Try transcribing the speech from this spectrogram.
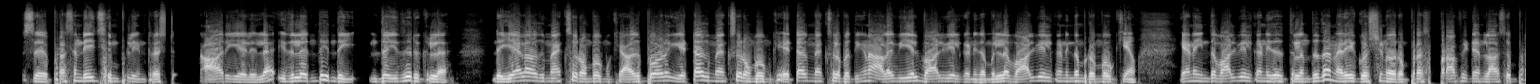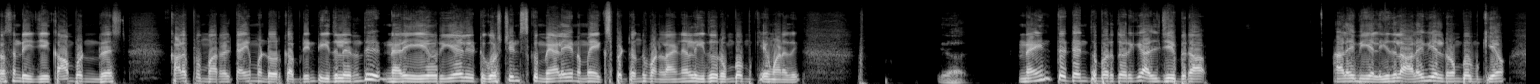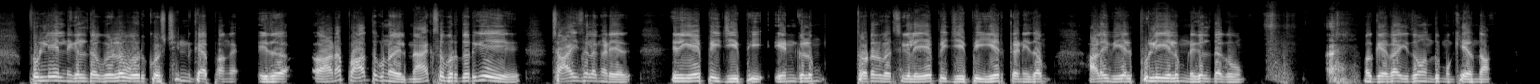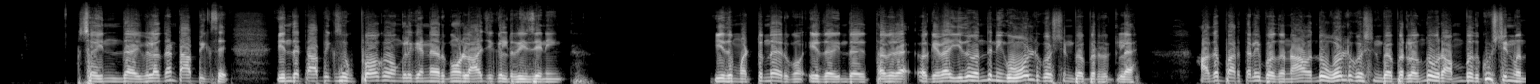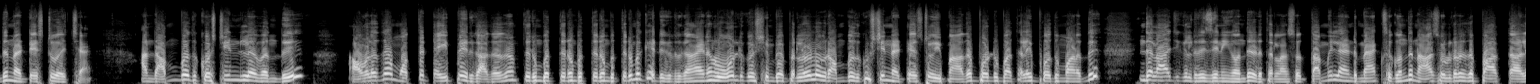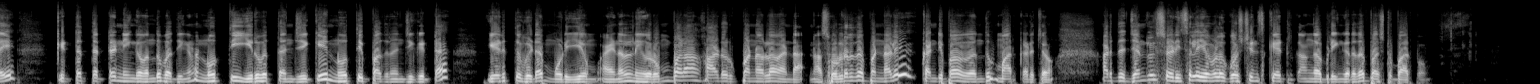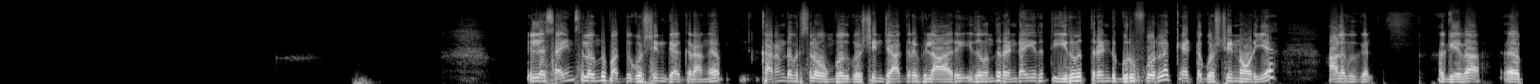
percentage simple interest ஆறு ஏழில் இதுலேருந்து இந்த இந்த இது இருக்குல்ல இந்த ஏழாவது மேக்ஸ் ரொம்ப முக்கியம். அது போல் எட்டாவது மேக்ஸ் ரொம்ப முக்கியம். எட்டாவது மேக்ஸில் பார்த்தீங்கன்னா அளவியல் வாழ்வியல் கணிதம். இல்லை வாழ்வியல் கணிதம் ரொம்ப முக்கியம். ஏன்னா இந்த வாழ்வியல் கணிதத்துலேருந்து தான் நிறைய கொஸ்டின் வரும். Press profit and loss percentage compound interest கலப்பு மாறல் டைம் அண்ட் ஒர்க் அப்படின்ட்டு இதுலேருந்து நிறைய ஒரு ஏழு எட்டு கொஸ்டின்ஸ்க்கு மேலேயே நம்ம எக்ஸ்பெக்ட் வந்து பண்ணலாம். அதனால இது ரொம்ப முக்கியமானது. நைன்த்து டென்த்து பொறுத்த வரைக்கும் அல்ஜிப்ரா அளவியல். இதில் அளவியல் ரொம்ப முக்கியம். புள்ளியல் நிகழ்தகவுல ஒரு கொஸ்டின் கேட்பாங்க. இது ஆனால் பார்த்துக்கணும். மேக்ஸை பொறுத்த வரைக்கும் சாய்ஸ் எல்லாம் கிடையாது. இது ஏபிஜிபி எண்களும் தொடர் வரிசைகள் ஏபிஜிபி இயற்கணிதம் அளவியல் புள்ளியலும் நிகழ்த்தகவும் ஓகேவா இதுவும் வந்து முக்கியம்தான். ஸோ இந்த இவ்வளோ தான் டாபிக்ஸு இந்த டாபிக்ஸுக்கு போக உங்களுக்கு என்ன இருக்கும்? லாஜிக்கல் ரீசனிங் இது மட்டும்தான் இருக்கும். இது இந்த தவிர ஓகேவா இது வந்து நீங்கள் ஓல்டு கொஸ்டின் பேப்பர் இருக்குல்ல. அதை பார்த்தாலே போதும். நான் வந்து ஓல்டு கொஸ்டின் பேப்பரில் வந்து ஒரு ஐம்பது கொஸ்டின் வந்து நான் டெஸ்ட் வச்சேன். அந்த ஐம்பது கொஸ்டினில் வந்து அவ்வளோதான் மொத்த டைப்பே இருக்குது அதை தான் திரும்ப திரும்ப திரும்ப திரும்ப கேட்டுக்கிட்டு இருக்காங்க. ஏன்னா ஓல்டு கொஸ்டின் பேப்பரில் ஒரு ஐம்பது கொஸ்டின் நான் டெஸ்ட் வைப்பேன். அதை போட்டு பார்த்தாலே போதுமானது. இந்த லாஜிக்கல் ரீசனிங் வந்து எடுத்துடலாம். ஸோ தமிழ் அண்ட் மேக்ஸுக்கு வந்து நான் சொல்கிறத பார்த்தாலே கிட்டத்தட்ட நீங்கள் வந்து பார்த்தீங்கன்னா நூற்றி இருபத்தஞ்சுக்கு நூற்றி பதினஞ்சு கிட்ட எடுத்து விட முடியும். அதனால் நீங்கள் ரொம்பலாம் ஹார்ட் ஒர்க் பண்ணலாம் வேண்டாம். நான் சொல்கிறத பண்ணாலே கண்டிப்பாக வந்து மார்க் கிடச்சிரும். அடுத்து ஜென்ரல் ஸ்டடீஸில் எவ்வளோ கொஸ்டின்ஸ் கேட்டிருக்காங்க அப்படிங்கிறத ஃபஸ்ட்டு பார்ப்போம். இல்லை சயின்ஸில் வந்து பத்து கொஸ்டின் கேட்குறாங்க கரண்ட் அவர்ஸில் ஒம்பது கொஸ்டின் ஜாகிரஃபியில் ஆறு. இது வந்து ரெண்டாயிரத்தி இருபத்தி ரெண்டு குரூப் ஃபோரில் கேட்ட கொஸ்டினோடைய அளவுகள். ஓகேவா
